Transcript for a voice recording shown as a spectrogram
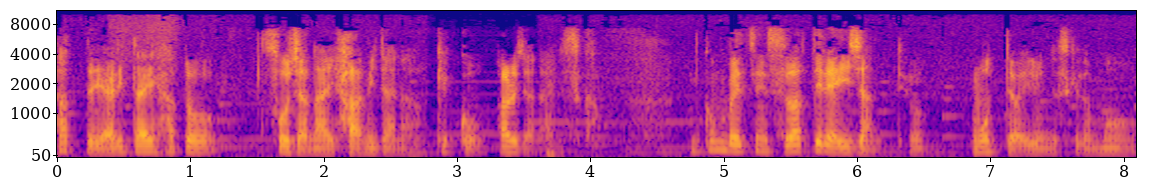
立ってやりたい派とそうじゃない派みたいなの結構あるじゃないですか。僕も別に座ってりゃいいじゃんって思ってはいるんですけども、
